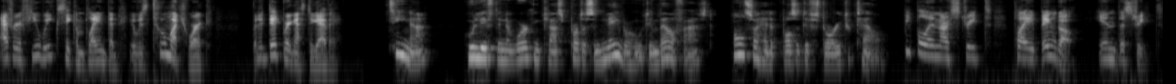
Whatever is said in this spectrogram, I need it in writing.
After a few weeks, he complained that it was too much work, but it did bring us together. Tina, who lived in a working class Protestant neighborhood in Belfast, also had a positive story to tell. People in our street play bingo in the street.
